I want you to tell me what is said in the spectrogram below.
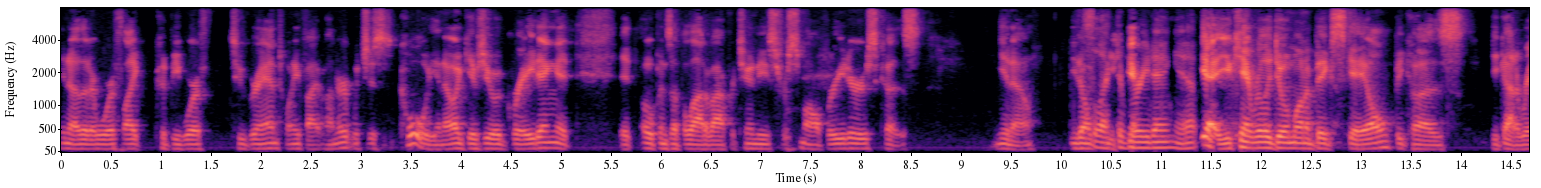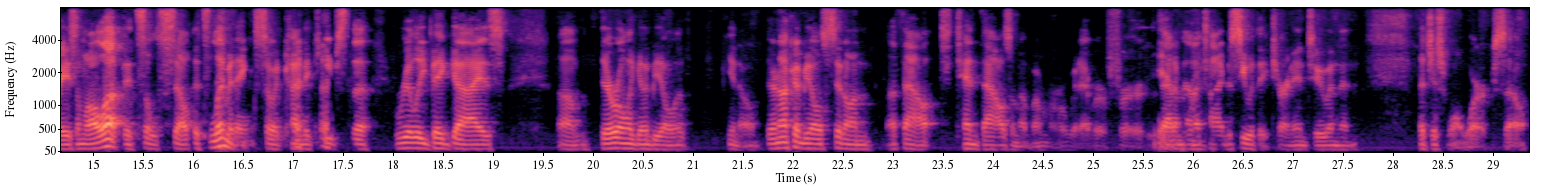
you know, that are worth like, could be worth two grand, 2,500, which is cool. You know, it gives you a grading. It, it opens up a lot of opportunities for small breeders because you know, you don't selective you breeding. Yeah. Yeah. You can't really do them on a big scale because you got to raise them all up. It's a self, it's limiting. So it kind of keeps the really big guys. Um, they're only going to be able to, you know, they're not going to be able to sit on a thousand, 10,000 of them or whatever for yeah, that amount of time to see what they turn into. And then that just won't work. So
